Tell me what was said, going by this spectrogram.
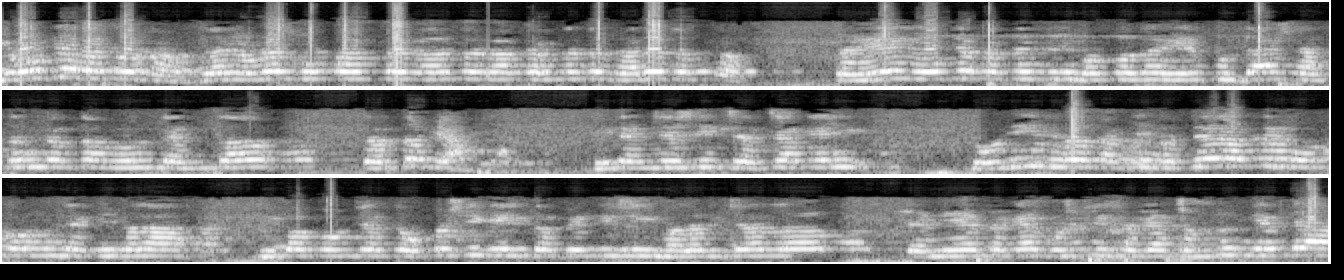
योग्य बसवणं जर एवढं सोपं असतं घर सगळं करणं तर झालंच असतं. तर हे योग्य पद्धतीने बसवणं हे सुद्धा शासनकर्ता म्हणून त्यांचं कर्तव्य आहे. मी त्यांच्याशी चर्चा केली. दोन्ही दिवस अगदी मध्यरात्री फोन करून त्यांनी मला दीपक फोनच्या चौकशी केली तब्येतीची. मला विचारलं त्यांनी या सगळ्या गोष्टी सगळ्या समजून घेतल्या.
